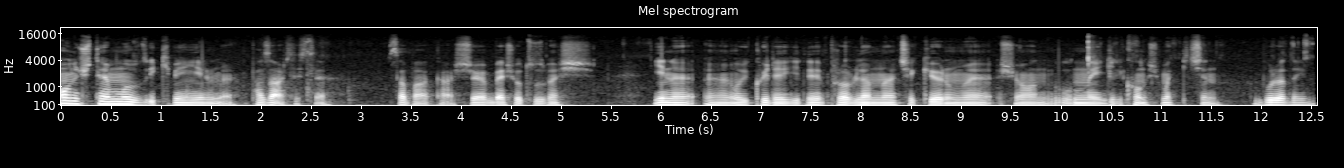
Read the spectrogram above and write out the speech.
13 Temmuz 2020 Pazartesi Sabaha karşı 5.35 Yine e, uykuyla ilgili problemler çekiyorum ve şu an bununla ilgili konuşmak için buradayım.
